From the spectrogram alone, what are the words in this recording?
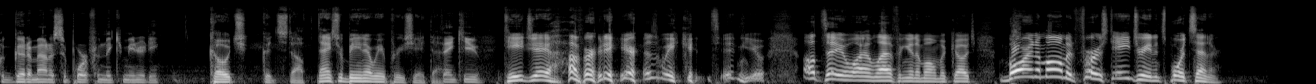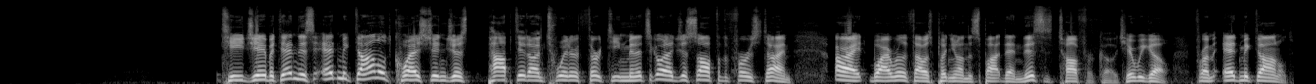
a good amount of support from the community. Coach, good stuff. Thanks for being here. We appreciate that. Thank you. TJ Hubbard here as we continue. I'll tell you why I'm laughing in a moment, Coach. More in a moment. First, Adrian at Sports Center. TJ, but then this Ed McDonald question just popped in on Twitter 13 minutes ago, and I just saw it for the first time. All right, boy, I really thought I was putting you on the spot then. This is tougher, Coach. Here we go. From Ed McDonald.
